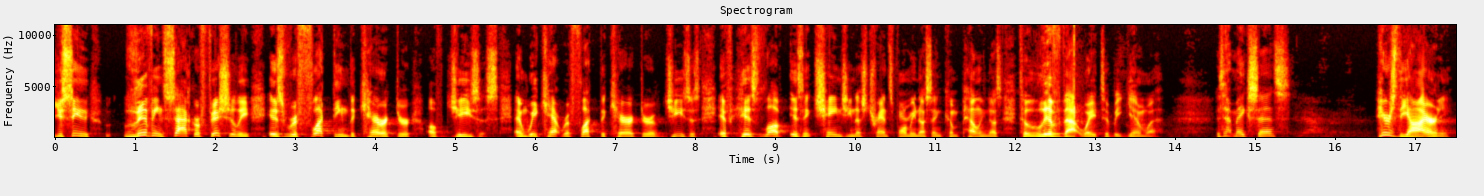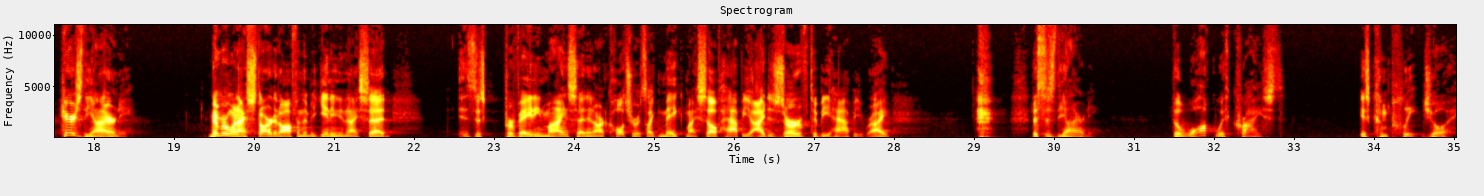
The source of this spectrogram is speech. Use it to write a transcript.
You see, living sacrificially is reflecting the character of Jesus. And we can't reflect the character of Jesus if His love isn't changing us, transforming us, and compelling us to live that way to begin with. Does that make sense? Here's the irony. Here's the irony. Remember when I started off in the beginning and I said, is this pervading mindset in our culture? It's like, make myself happy. I deserve to be happy, right? This is the irony. The walk with Christ is complete joy,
